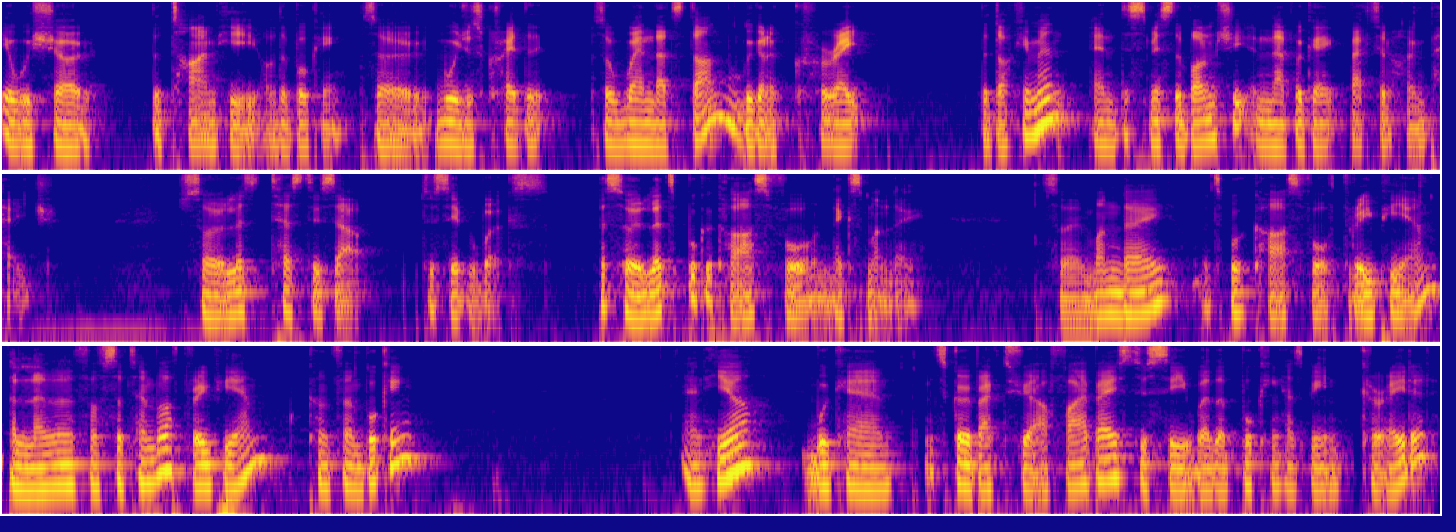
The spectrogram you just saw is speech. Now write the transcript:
it will show the time here of the booking. So we'll just create the, so when that's done, we're going to create the document and dismiss the bottom sheet and navigate back to the home page. So let's test this out to see if it works. So let's book a class for next Monday. So Monday, let's book a class for 3 p.m. 11th of September, 3 p.m. Confirm booking. And here we can, let's go back to our Firebase to see whether booking has been created.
